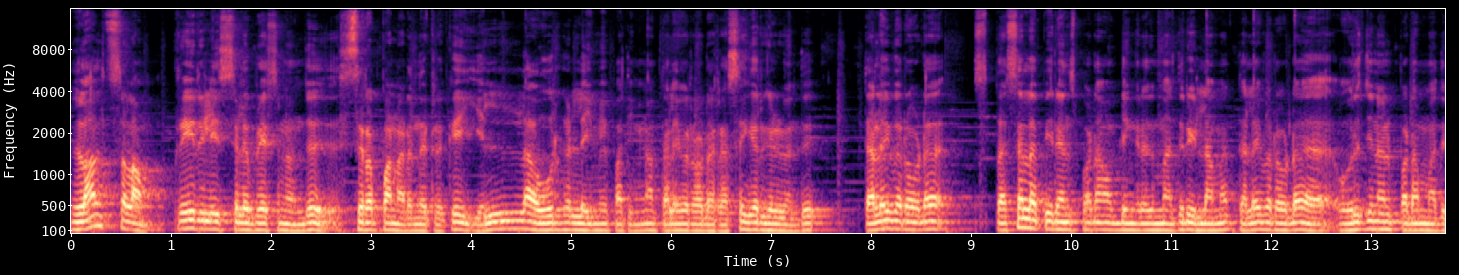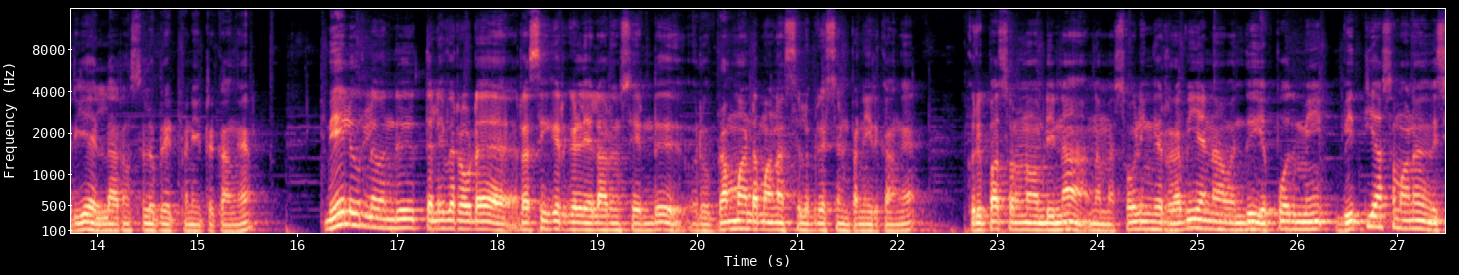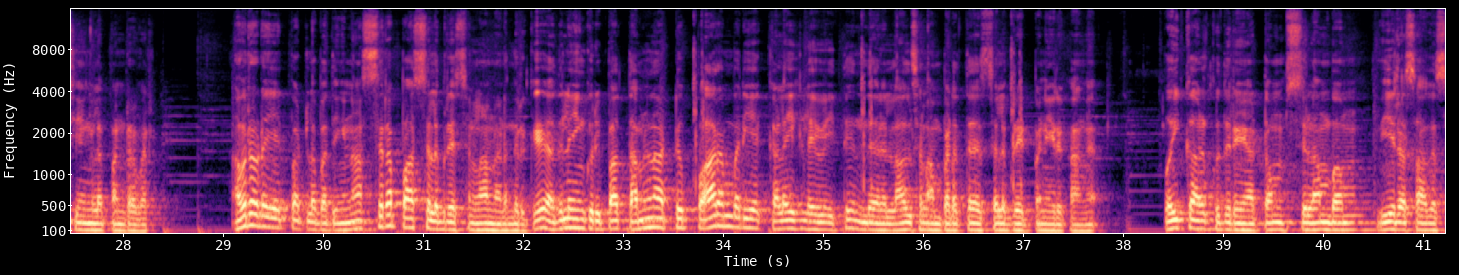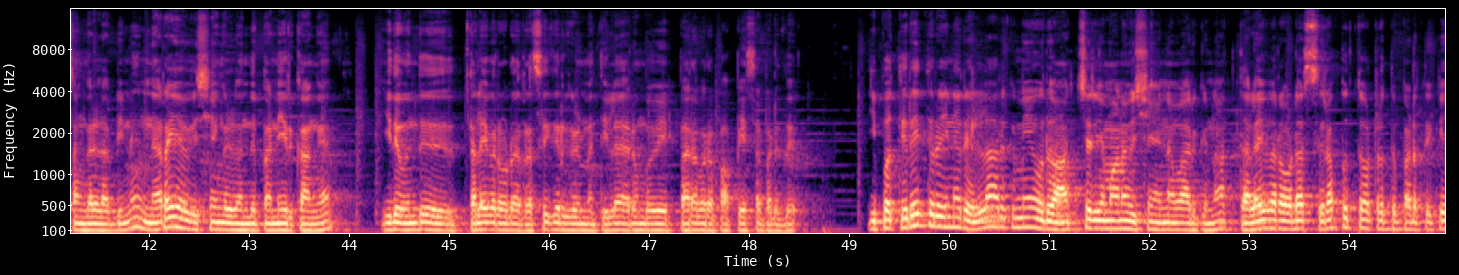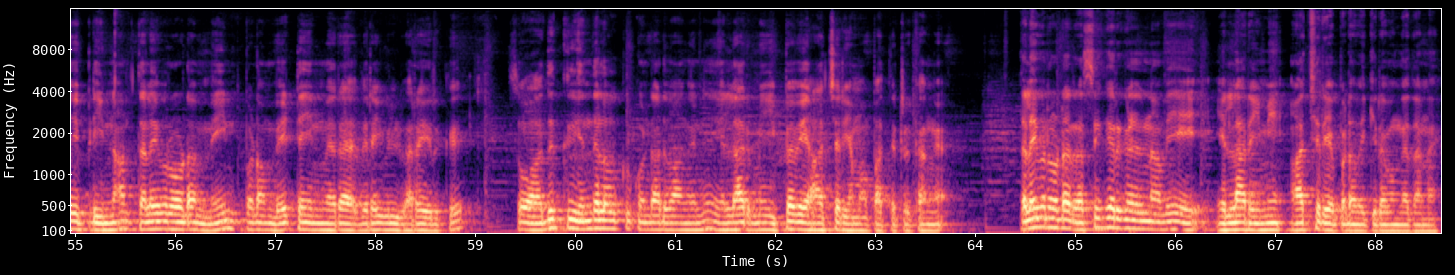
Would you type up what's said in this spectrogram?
Lal Salaam pre release celebration வந்து சிறப்பாக நடந்துகிட்ருக்கு எல்லா ஊர்கள்லையுமே பார்த்திங்கன்னா தலைவரோட ரசிகர்கள் வந்து தலைவரோட ஸ்பெஷல் அப்பியரன்ஸ் படம் அப்படிங்கிறது மாதிரி இல்லாமல் தலைவரோட ஒரிஜினல் படம் மாதிரியே எல்லாரும் செலிப்ரேட் பண்ணிகிட்ருக்காங்க வேலூரில் வந்து தலைவரோட ரசிகர்கள் எல்லாரும் சேர்ந்து ஒரு பிரம்மாண்டமான செலிப்ரேஷன் பண்ணியிருக்காங்க. குறிப்பாக சொல்லணும் அப்படின்னா நம்ம சோழிங்கர் ரவி அண்ணா வந்து எப்போதுமே வித்தியாசமான விஷயங்களை பண்ணுறவர் அவரோட ஏற்பாட்டில் பார்த்தீங்கன்னா சிறப்பாக செலிப்ரேஷன்லாம் நடந்திருக்கு. அதுலேயும் குறிப்பாக தமிழ்நாட்டு பாரம்பரிய கலைகளை வைத்து இந்த லால் சலாம் படத்தை செலிப்ரேட் பண்ணியிருக்காங்க. பொய்க்கால் குதிரையாட்டம் சிலம்பம் வீர சாகசங்கள் அப்படின்னு நிறைய விஷயங்கள் வந்து பண்ணியிருக்காங்க. இது வந்து தலைவரோட ரசிகர்கள் மத்தியில் ரொம்பவே பரபரப்பாக பேசப்படுது. இப்போ திரைத்துறையினர் எல்லாருக்குமே ஒரு ஆச்சரியமான விஷயம் என்னவா இருக்குன்னா தலைவரோட சிறப்பு தோற்றத்து படத்துக்கே எப்படின்னா தலைவரோட மெயின் படம் வேட்டையின் வேற விரைவில் வர இருக்குது ஸோ அதுக்கு எந்த அளவுக்கு கொண்டாடுவாங்கன்னு எல்லாருமே இப்போவே ஆச்சரியமாக பார்த்துட்ருக்காங்க. தலைவரோட ரசிகர்கள்னாவே எல்லாரையுமே ஆச்சரியப்பட வைக்கிறவங்க தானே.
